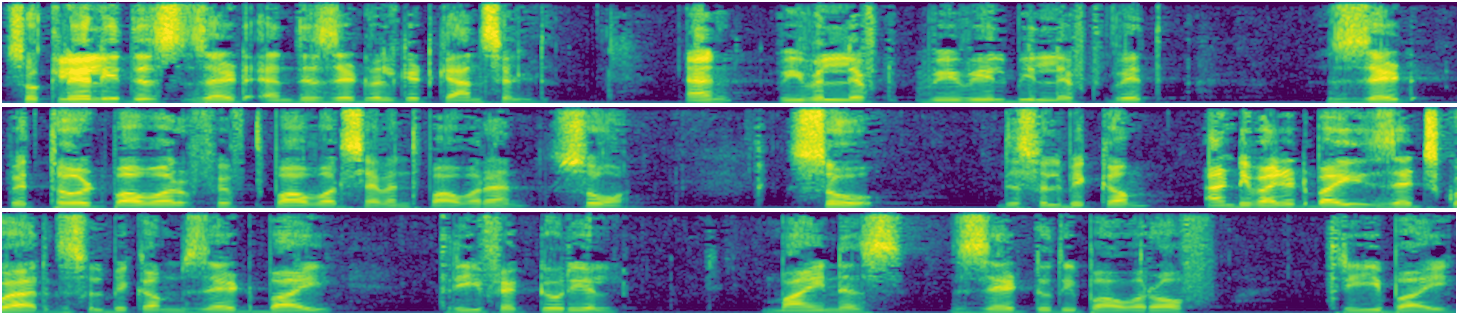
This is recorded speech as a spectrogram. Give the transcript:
So clearly this z and this z will get cancelled and we will left we will be left with z with third power, fifth power, seventh power and so on. So this will become and divided by z square this will become z by 3 factorial minus z to the power of 3 by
